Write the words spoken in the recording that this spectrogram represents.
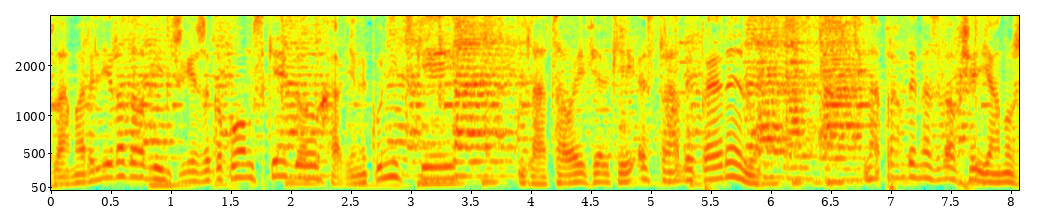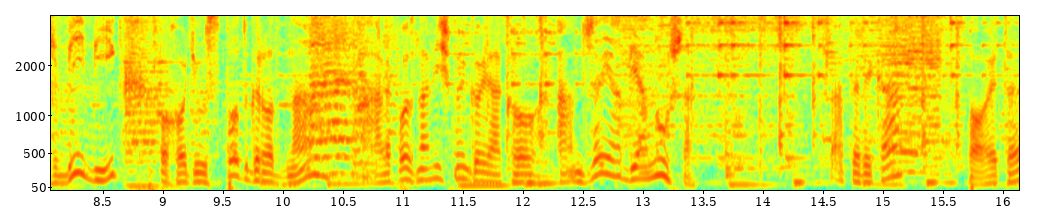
dla Maryli Rodowicz, Jerzego Połomskiego, Haliny Kunickiej, dla całej wielkiej estrady PRL-u. Naprawdę nazywał się Janusz Bibik, pochodził z Podgrodna, ale poznaliśmy go jako Andrzeja Bianusza. Satyryka, poetę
